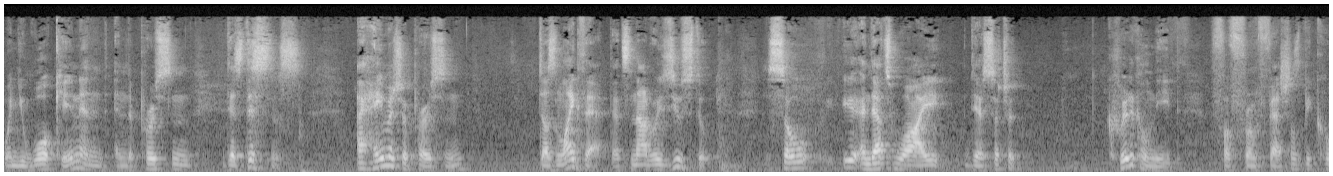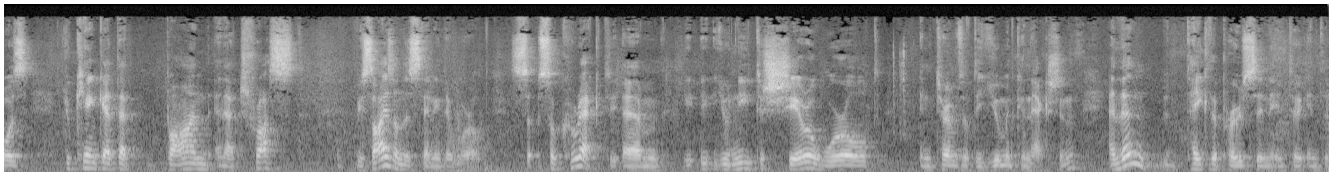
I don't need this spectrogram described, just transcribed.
when you walk in and, and the person, there's distance. A Hamisher person doesn't like that. That's not what he's used to. So, and that's why there's such a critical need for from professionals because you can't get that bond and that trust besides understanding the world. So, so correct. Um, y- y- you need to share a world in terms of the human connection, and then take the person into into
